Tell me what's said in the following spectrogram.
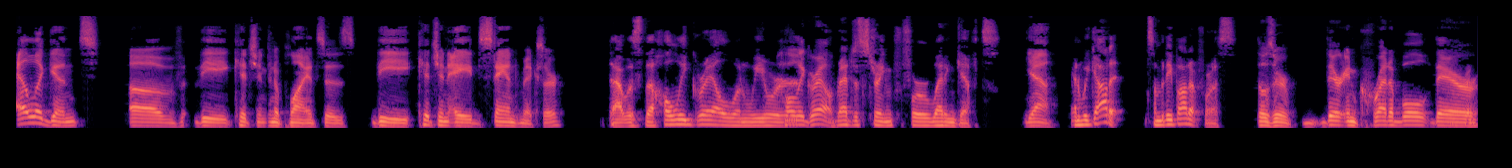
elegant of the kitchen appliances, the KitchenAid stand mixer. That was the holy grail when we were Holy grail. registering for wedding gifts. Yeah. And we got it. Somebody bought it for us. Those are, they're incredible. They're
